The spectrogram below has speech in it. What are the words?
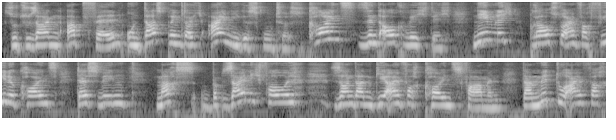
sozusagen abfällen und das bringt euch einiges Gutes. Coins sind auch wichtig. Nämlich brauchst du einfach viele Coins, deswegen mach's, sei nicht faul, sondern geh einfach Coins farmen, damit du einfach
